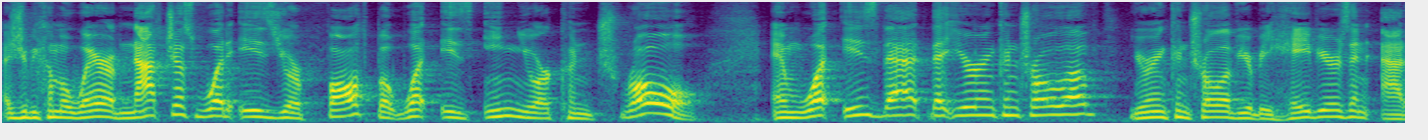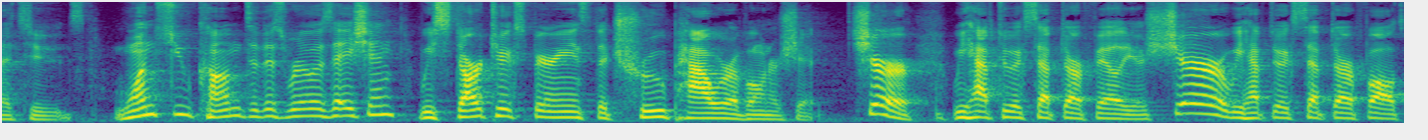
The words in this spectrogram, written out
as you become aware of not just what is your fault, but what is in your control. And what is that that you're in control of? You're in control of your behaviors and attitudes. Once you come to this realization, we start to experience the true power of ownership. Sure, we have to accept our failures. Sure, we have to accept our faults.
